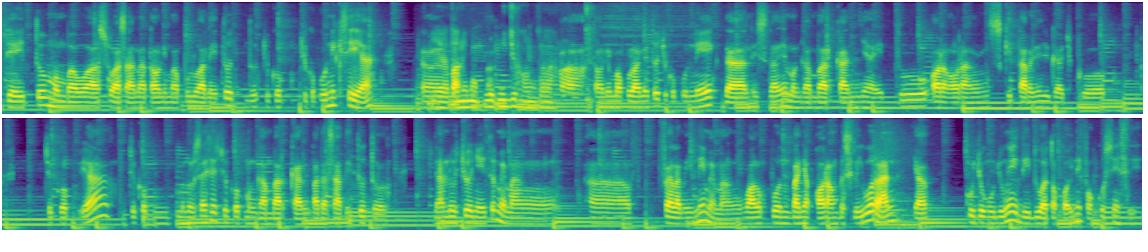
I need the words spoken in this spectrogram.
dia itu membawa suasana tahun 50-an itu tu- cukup cukup unik sih ya. Iya, tahun 57 kalau nggak salah. Ah, tahun 50-an itu cukup unik dan istilahnya menggambarkannya itu orang-orang sekitarnya juga cukup cukup ya cukup menurut saya sih cukup menggambarkan pada saat itu tuh dan lucunya itu memang eh, film ini memang walaupun banyak orang berseliweran ya ujung-ujungnya di dua tokoh ini fokusnya sih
